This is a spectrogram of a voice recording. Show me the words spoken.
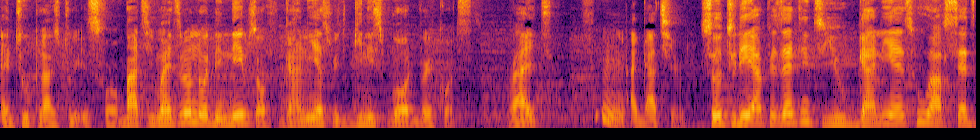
and 2 plus 2 is 4, but you might not know the names of Ghanaians with Guinness World Records, right? Hmm, I got you. So today I'm presenting to you Ghanaians who have set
